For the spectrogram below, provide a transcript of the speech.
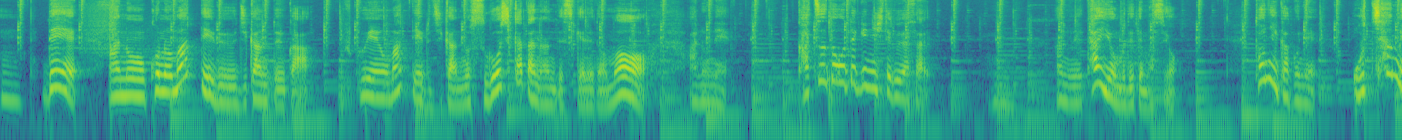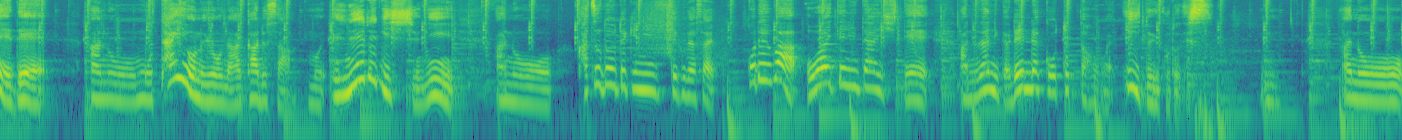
うん、であのこの待っている時間というか復縁を待っている時間の過ごし方なんですけれどもあのね活動的にしてください。うん、あのね太陽も出てますよ。とにかくねお茶目であのもう太陽のような明るさもうエネルギッシュにあの活動的に言ってください。これはお相手に対してあの何か連絡を取った方がいいということです。うん、あの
